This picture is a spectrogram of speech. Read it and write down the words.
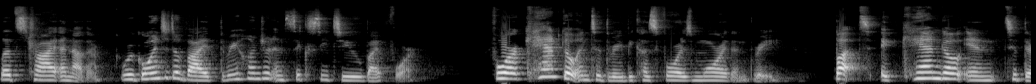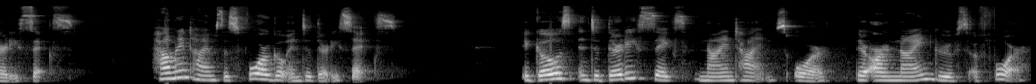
Let's try another. We're going to divide 362 by 4. 4 can't go into 3 because 4 is more than 3, but it can go into 36. How many times does 4 go into 36? It goes into 36 nine times, or there are nine groups of 4.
